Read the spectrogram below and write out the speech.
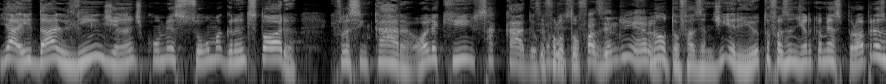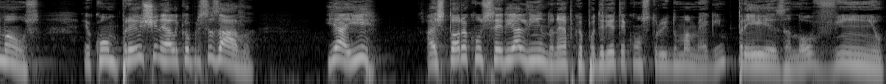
E aí, dali em diante, começou uma grande história. Que falou assim, cara, olha que sacada. Eu Você falou, tô fazendo dinheiro. Não, tô fazendo dinheiro. E eu tô fazendo dinheiro com as minhas próprias mãos. Eu comprei o chinelo que eu precisava. E aí, a história seria lindo, né? Porque eu poderia ter construído uma mega empresa, novinho.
